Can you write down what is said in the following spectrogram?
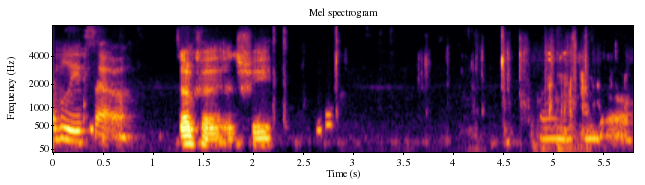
I believe so. Okay, and she. Um, no.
